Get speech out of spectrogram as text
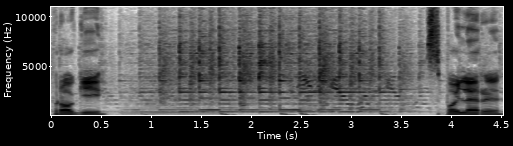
progi, spoilery,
